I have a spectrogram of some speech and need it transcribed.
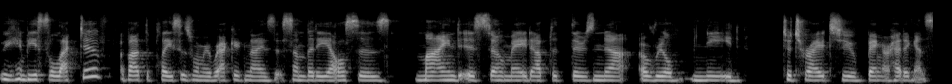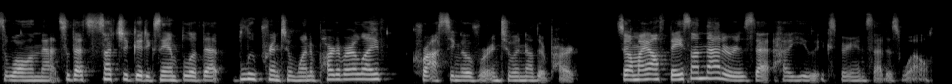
we can be selective about the places when we recognize that somebody else's mind is so made up that there's not a real need to try to bang our head against the wall on that. So that's such a good example of that blueprint in one part of our life crossing over into another part. So am I off base on that, or is that how you experience that as well?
